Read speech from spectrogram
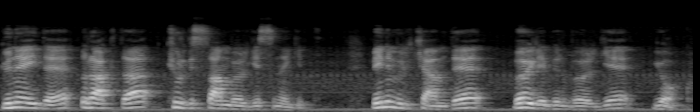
Güneyde, Irak'ta Kürdistan bölgesine git. Benim ülkemde böyle bir bölge yok.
